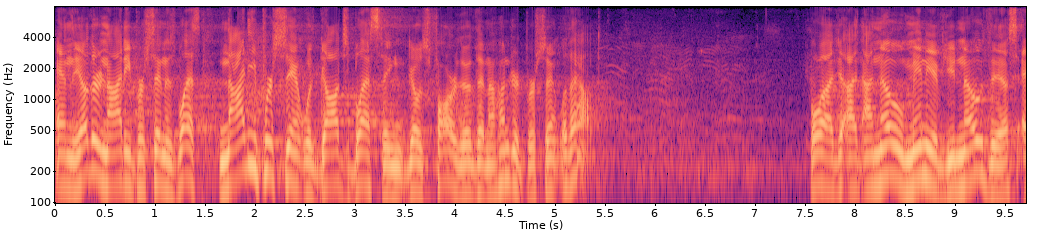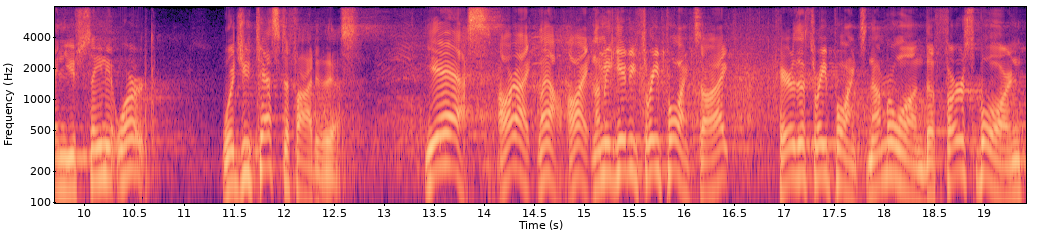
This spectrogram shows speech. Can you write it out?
and the other 90% is blessed? 90% with God's blessing goes farther than 100% without. Boy, I, I, know many of you know this and you've seen it work. Would you testify to this? Yes. All right. Now, all right, let me give you three points, all right? Here are the three points. Number one, the firstborn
